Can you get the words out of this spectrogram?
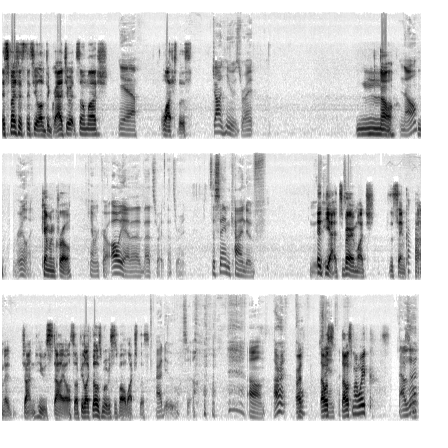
especially since you love The Graduate so much. Yeah, Watch this. John Hughes, right? No, No, really. Cameron Crowe. Cameron Crowe. Oh yeah, that, that's right. That's right. It's the same kind of. It, yeah, it's very much the same kind of John Hughes style. So if you like those movies as well, watch this. I do. So, um, all right. All right, cool. that was that was my week. that was it.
